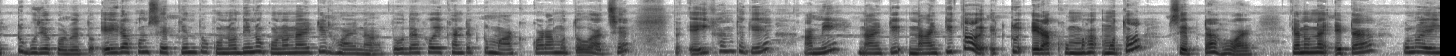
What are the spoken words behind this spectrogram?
একটু বুঝে করবে। তো এই রকম শেপ কিন্তু কোনো দিনও কোনো নাইটির হয় না। তো দেখো এখানটা একটু মার্ক করা মতো আছে। তো এইখান থেকে আমি নাইটি নাইটি তো একটু এরকম মতো শেপটা হয়। কেননা এটা কোনো এই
